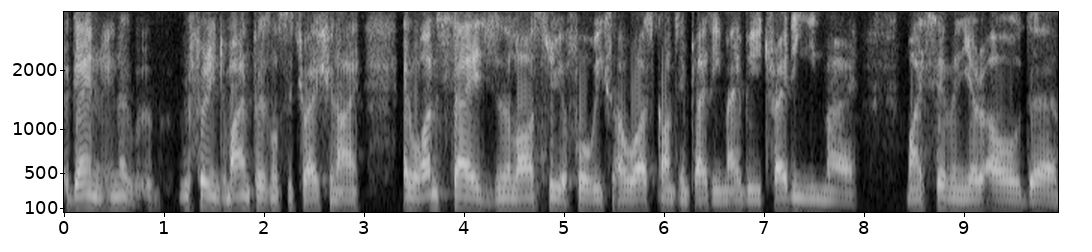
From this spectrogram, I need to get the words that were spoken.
again, you know, referring to my own personal situation, I at one stage in the last three or four weeks, I was contemplating maybe trading in my my seven year old uh,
